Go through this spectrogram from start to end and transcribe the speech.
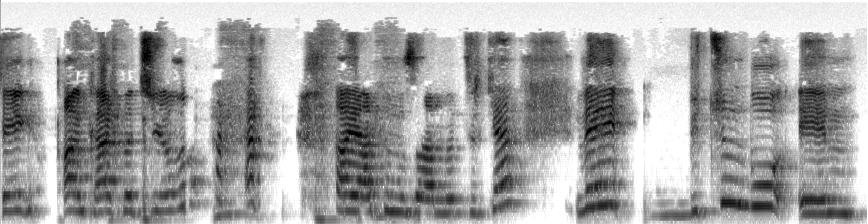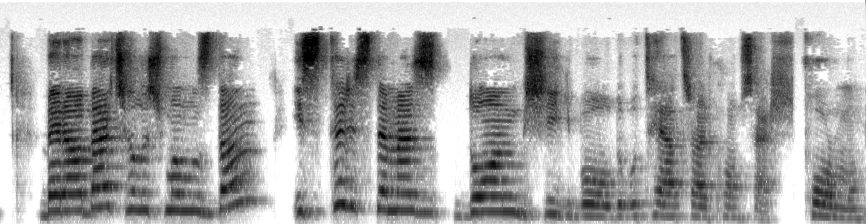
şey pankart açıyordum. hayatımızı anlatırken ve bütün bu e, beraber çalışmamızdan ister istemez doğan bir şey gibi oldu bu teatral konser formu.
